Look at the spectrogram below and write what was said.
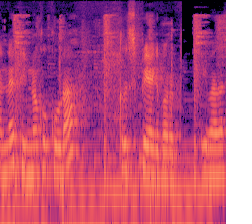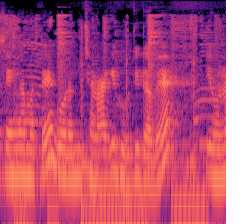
ಅಂದರೆ ತಿನ್ನೋಕ್ಕೂ ಕೂಡ ಕ್ರಿಸ್ಪಿಯಾಗಿ ಬರುತ್ತೆ. ಇವಾಗ ಶೇಂಗಾ ಮತ್ತು ಗೋಡಂಬಿ ಚೆನ್ನಾಗಿ ಹುರಿದಿದ್ದಾವೆ. ಇವನ್ನ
